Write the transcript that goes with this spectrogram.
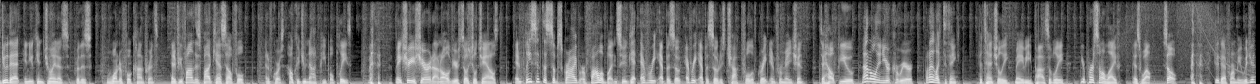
Do that and you can join us for this wonderful conference. And if you found this podcast helpful, and of course, how could you not, people? Please make sure you share it on all of your social channels and please hit the subscribe or follow button so you get every episode. Every episode is chock full of great information to help you not only in your career, but I like to think potentially, maybe, possibly your personal life as well. So do that for me, would you?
